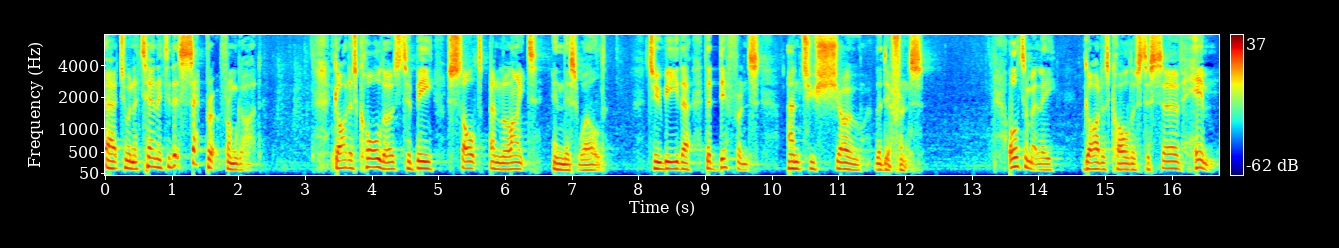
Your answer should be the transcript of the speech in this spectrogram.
uh, to an eternity that's separate from God. God has called us to be salt and light in this world, to be the, the difference and to show the difference. Ultimately, God has called us to serve Him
